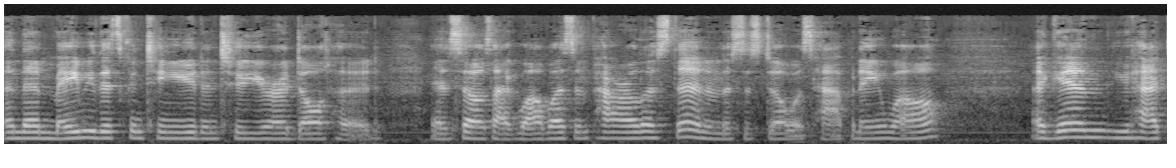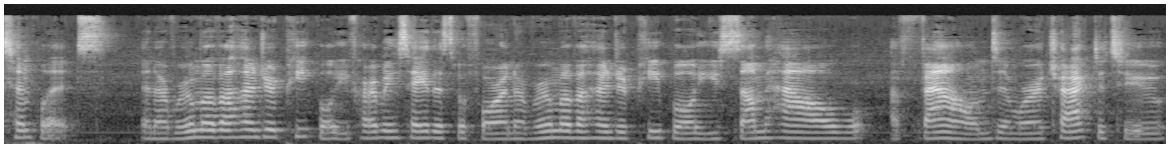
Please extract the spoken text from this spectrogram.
and then maybe this continued into your adulthood. And so it's like well i wasn't powerless then and this is still what's happening. Well again you had templates. In a room of 100 people you've heard me say this before in a room of 100 people you somehow found and were attracted to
